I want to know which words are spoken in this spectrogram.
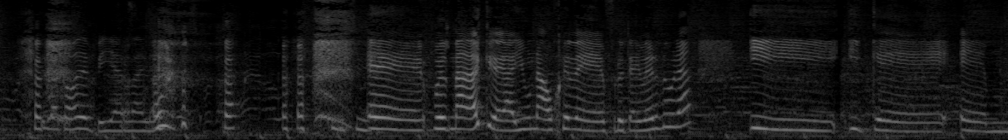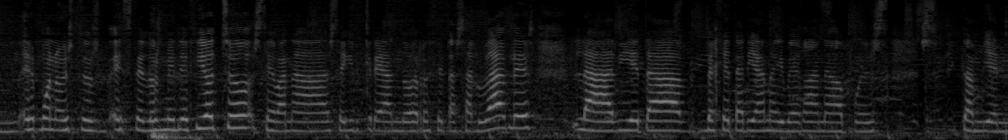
Lo acabo de pillar, vale. Eh, pues nada, que hay un auge de fruta y verdura Y, y que, em, eh, bueno, estos, este 2018 se van a seguir creando recetas saludables. La dieta vegetariana y vegana, pues también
